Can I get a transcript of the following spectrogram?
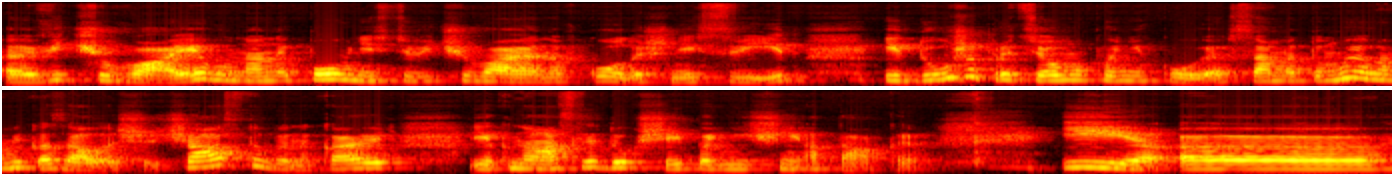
е, відчуває, вона не повністю відчуває навколишній світ і дуже при цьому панікує. Саме тому я вам і казала, що часто виникають як наслідок ще й панічні атаки. І, е,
